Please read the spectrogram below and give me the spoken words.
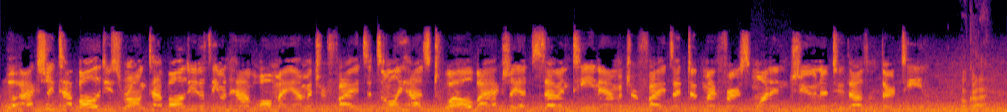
Well, actually, Tapology's wrong. Tapology doesn't even have all my amateur fights. It only has 12. I actually had 17 amateur fights. I took my first one in June of 2013. Okay.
